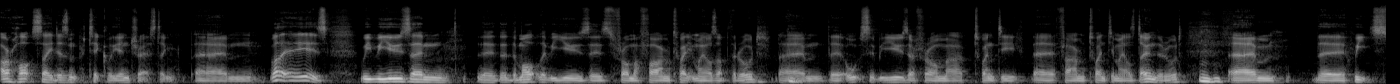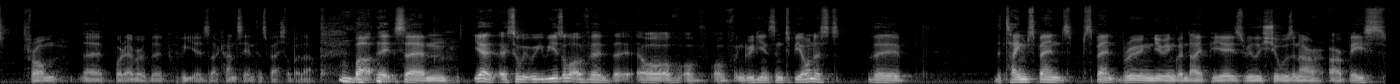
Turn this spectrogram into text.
our hot side isn't particularly interesting. Um, well, it is. We we use um, the, the the malt that we use is from a farm twenty miles up the road. Um, The oats that we use are from a twenty uh, farm twenty miles down the road. Um, the wheat's from uh, wherever the wheat is. I can't say anything special about that. But it's um, yeah. So we, we use a lot of, uh, the, of of of ingredients, and to be honest, the the time spent spent brewing New England IPAs really shows in our our base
